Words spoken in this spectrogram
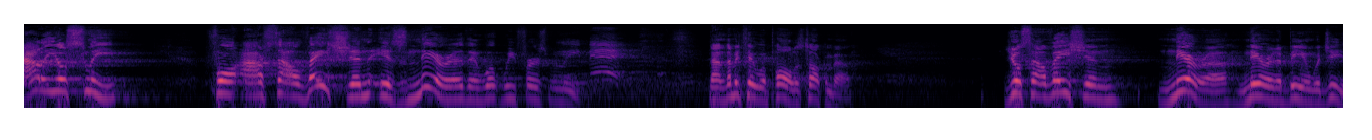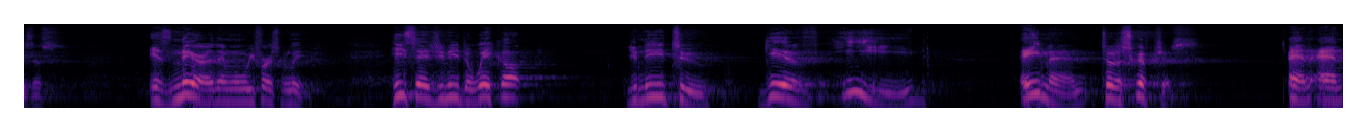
out of your sleep for our salvation is nearer than what we first believed. Now, let me tell you what Paul is talking about. Your salvation nearer, nearer to being with Jesus, is nearer than when we first believed. He says you need to wake up, you need to give heed, amen, to the scriptures. And, and,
